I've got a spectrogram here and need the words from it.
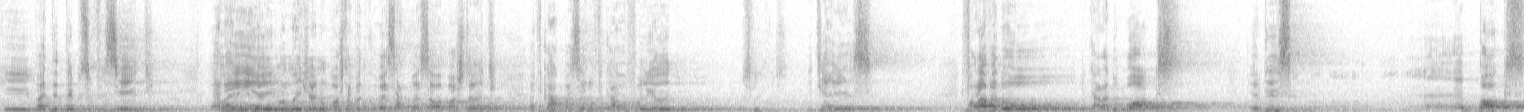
que vai ter tempo suficiente. Ela ia e mamãe já não gostava de conversar, conversava bastante. Ela ficava conversando, eu ficava folheando os livros. Tinha esse. Falava do, do cara do boxe. Ele disse: é, é boxe.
